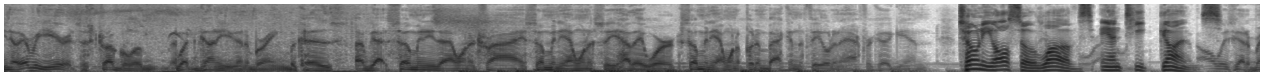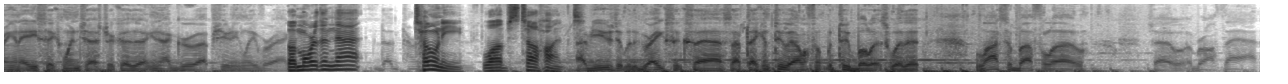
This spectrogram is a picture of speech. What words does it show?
You know, every year it's a struggle of what gun are you going to bring because I've got so many that I want to try, so many I want to see how they work, so many I want to put them back in the field in Africa again. Tony also loves antique guns. I Always got to bring an 86 Winchester because uh, you know I grew up shooting lever action. But more than that, Tony loves to hunt. I've used it with great success. I've taken two elephant with two bullets with it, lots of buffalo. So I brought that.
